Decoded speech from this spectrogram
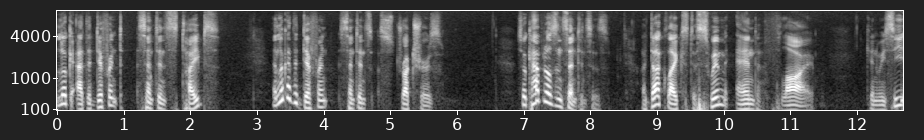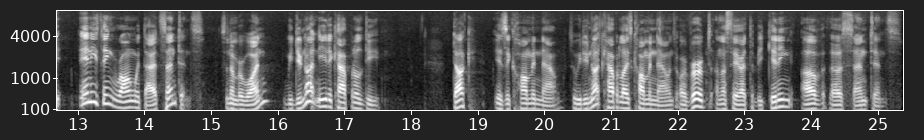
look at the different sentence types, and look at the different sentence structures. So capitals and sentences. A duck likes to swim and fly. Can we see anything wrong with that sentence? So number one, we do not need a capital D. Duck is a common noun. So we do not capitalize common nouns or verbs unless they are at the beginning of the sentence.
